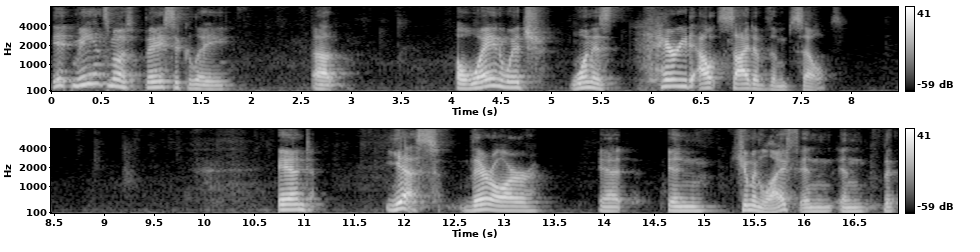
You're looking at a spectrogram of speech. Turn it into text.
It means most basically uh, a way in which one is carried outside of themselves. And yes, there are uh, in human life, in, in the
